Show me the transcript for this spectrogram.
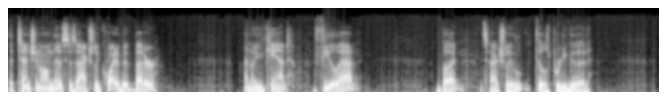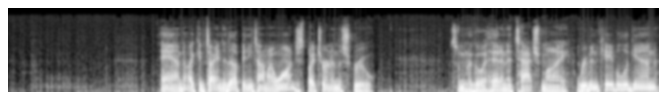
the tension on this is actually quite a bit better. I know you can't feel that, but it's actually feels pretty good. And I can tighten it up anytime I want just by turning the screw. So I'm going to go ahead and attach my ribbon cable again.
